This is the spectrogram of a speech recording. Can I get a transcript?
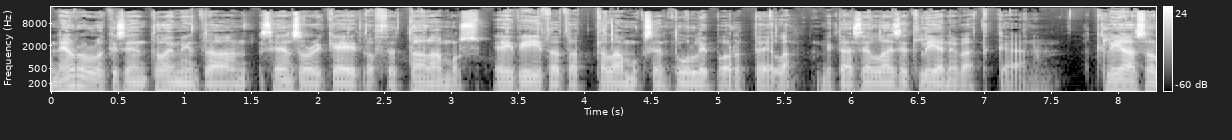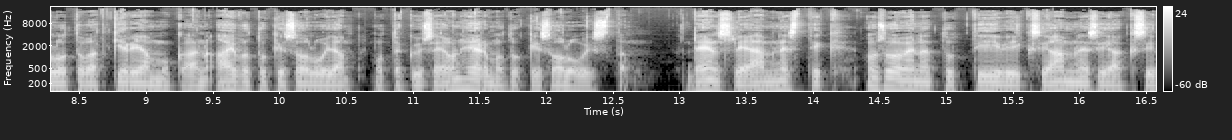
Neurologiseen toimintaan Sensory Gate of the Thalamus ei viitata talamuksen tulliporteilla, mitä sellaiset lienevätkään. Kliasolut ovat kirjan mukaan aivotukisoluja, mutta kyse on hermotukisoluista. Densely Amnestic on suomennettu tiiviiksi amnesiaksi,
